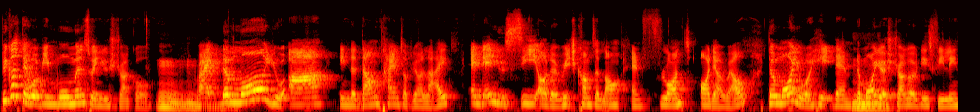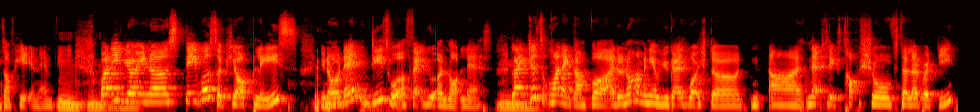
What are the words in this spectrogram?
because there will be moments when you struggle, Mm, mm. right? The more you are in the down times of your life, and then you see all the rich comes along and flaunt all their wealth, the more you will hate them. The more Mm. you'll struggle with these feelings of hate and envy. Mm, mm. But if you're in a stable, secure place, you know, then these will affect you a lot less. Mm. Like just one example, I don't know how many of you guys watch the uh, Netflix top show Celebrity.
